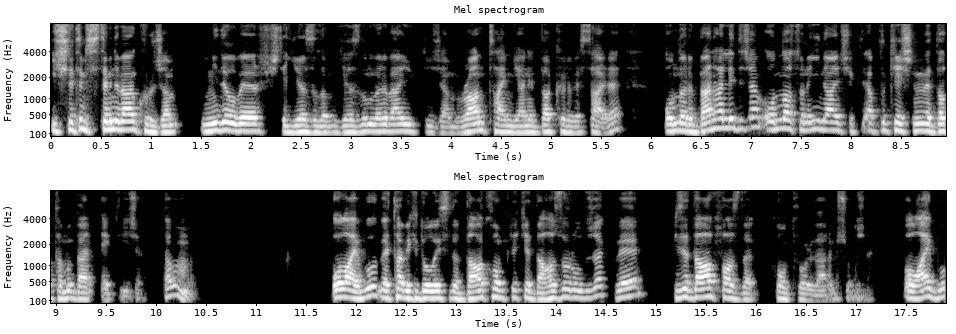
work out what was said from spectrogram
işletim sistemini ben kuracağım. Middleware işte yazılım, yazılımları ben yükleyeceğim. Runtime yani Docker vesaire. Onları ben halledeceğim. Ondan sonra yine aynı şekilde application'ı ve datamı ben ekleyeceğim. Tamam mı? Olay bu ve tabii ki dolayısıyla daha komplike, daha zor olacak ve bize daha fazla kontrol vermiş olacak. Olay bu.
